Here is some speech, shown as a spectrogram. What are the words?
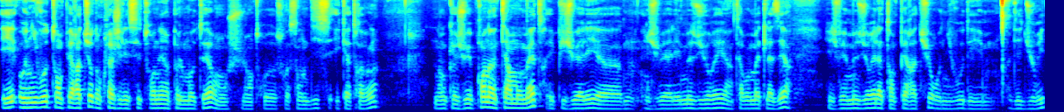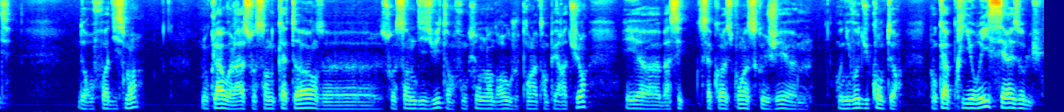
Et au niveau de température, donc là j'ai laissé tourner un peu le moteur. Bon, je suis entre 70 et 80. Donc je vais prendre un thermomètre et puis je vais aller, je vais aller mesurer un thermomètre laser et je vais mesurer la température au niveau des, durites de refroidissement. Donc là, voilà, 74, 78 euh, en fonction de l'endroit où je prends la température. Et euh, bah, ça correspond à ce que j'ai euh, au niveau du compteur. Donc a priori, c'est résolu.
